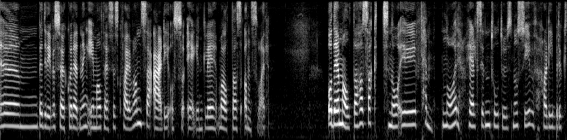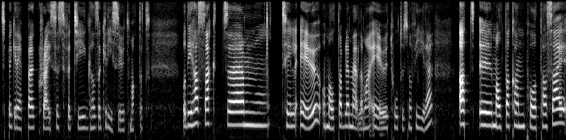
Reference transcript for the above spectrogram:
Ehm, bedriver søk og redning i maltesisk farvann, så er de også egentlig Maltas ansvar. Og det Malta har sagt nå i 15 år, helt siden 2007, har de brukt begrepet 'crisis fatigue', altså kriseutmattet. Og de har sagt um, til EU, og Malta ble medlem av EU i 2004, at uh, Malta kan påta seg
